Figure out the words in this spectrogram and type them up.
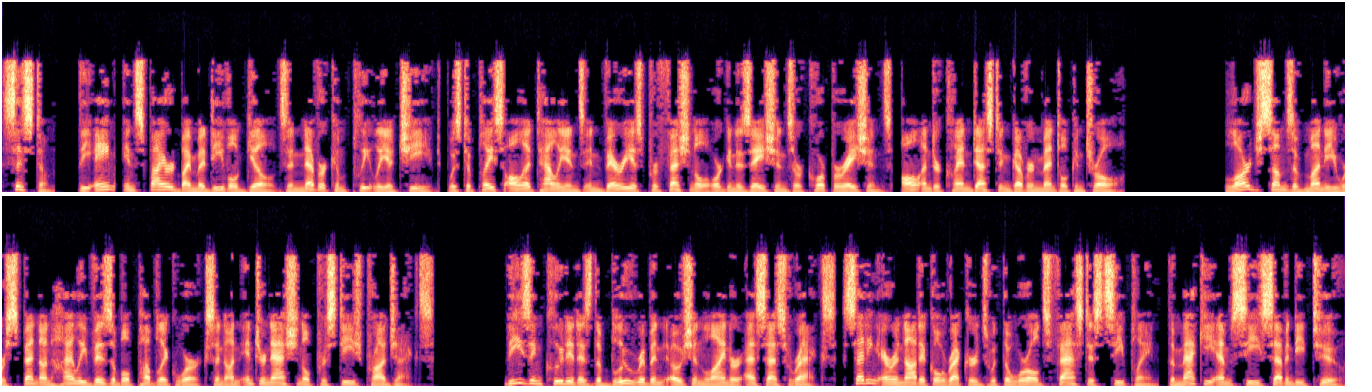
system. The aim, inspired by medieval guilds and never completely achieved, was to place all Italians in various professional organizations or corporations, all under clandestine governmental control. Large sums of money were spent on highly visible public works and on international prestige projects. These included as the blue-ribboned ocean liner SS Rex, setting aeronautical records with the world's fastest seaplane, the Macchi MC-72,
